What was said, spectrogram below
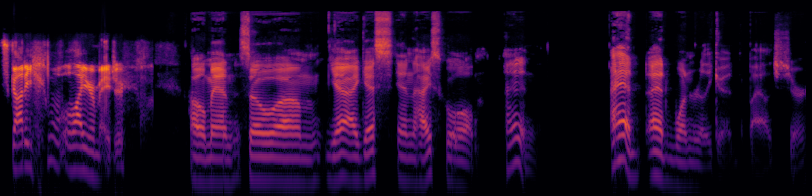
Scotty, why you're a major? oh man. So um yeah, I guess in high school I didn't I had I had one really good biology teacher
